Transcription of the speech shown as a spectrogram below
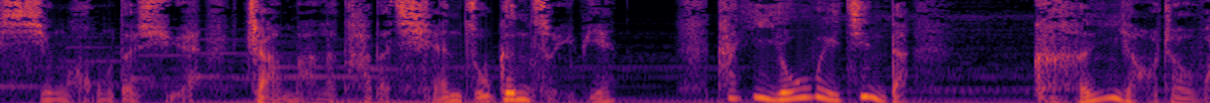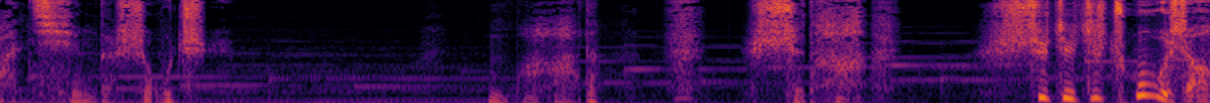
猩红的血沾满了他的前足跟嘴边，他意犹未尽的啃咬着晚清的手指。妈的，是他，是这只畜生！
